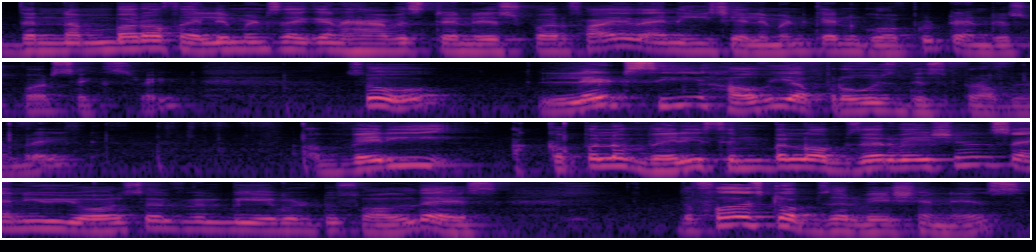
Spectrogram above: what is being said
the number of elements I can have is 10 raised per 5 and each element can go up to 10 raised per 6 right? So let's see how we approach this problem right? A very a couple of very simple observations and you yourself will be able to solve this. The first observation is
